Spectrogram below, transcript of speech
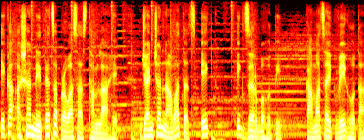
एका अशा नेत्याचा प्रवास आज थांबला आहे ज्यांच्या नावातच एक एक जर्ब होती. कामाचा एक वेग होता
